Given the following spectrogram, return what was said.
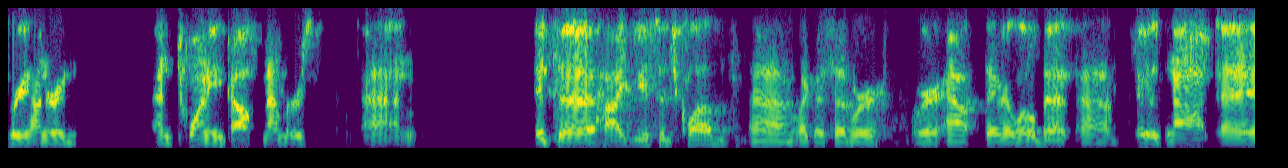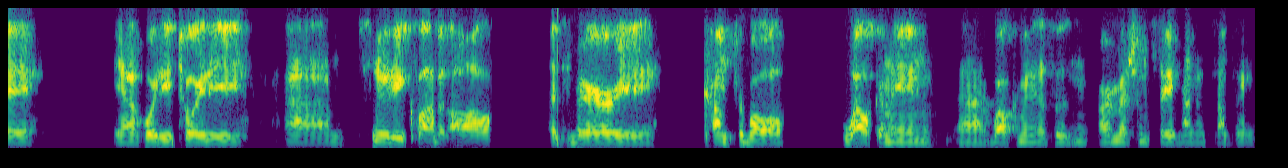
320 golf members. And it's a high usage club. Um, like I said, we're we're out there a little bit. Um, it is not a you know, hoity-toity, um, snooty club at all. It's very comfortable, welcoming. Uh, welcoming is our mission statement. It's something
